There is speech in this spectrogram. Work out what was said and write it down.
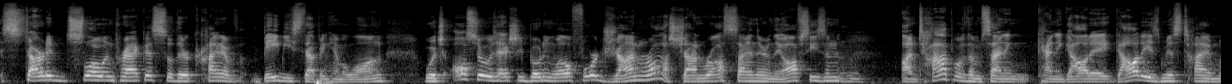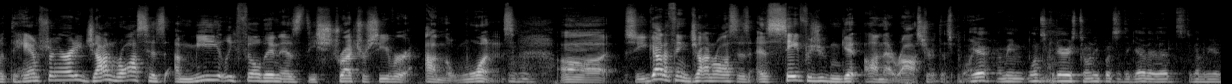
Started slow in practice, so they're kind of baby stepping him along, which also is actually boding well for John Ross. John Ross signed there in the offseason. On top of them signing Kenny Golladay, Golladay's missed time with the hamstring already. John Ross has immediately filled in as the stretch receiver on the ones. Uh, so you got to think John Ross is as safe as you can get on that roster at this point. Yeah, I mean, once Kadarius Toney puts it together, that's going to be a,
